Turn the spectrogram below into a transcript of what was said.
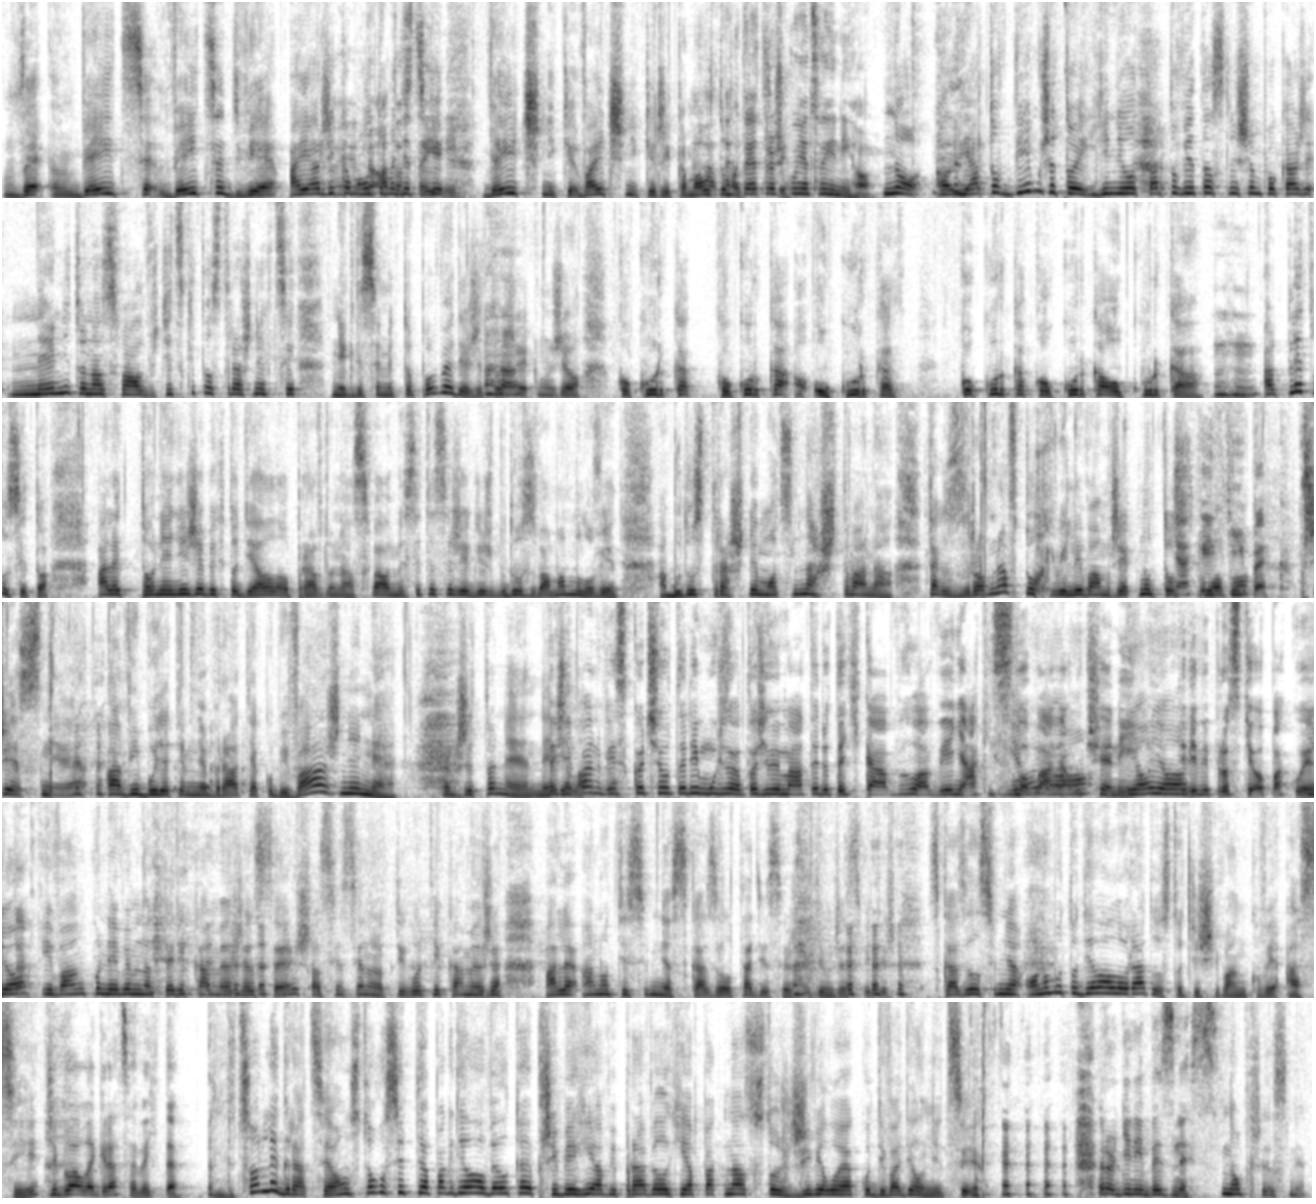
ve, vejce, vejce dvě, a já říkám a to automaticky vejčníky, vajčníky říkám A tak to automaticky. je trošku něco jiného. No, ale já to vím, že to je jiný. Tato věta slyším pokaže. Není to na svál, vždycky to strašně chci. Někdy se mi to povede, že to Aha. řeknu, že jo, kokurka, kokurka a okurka. Kokurka, kokurka, okurka. Mm-hmm. Ale pletu si to. Ale to není, že bych to dělala opravdu na svál. Myslíte si, že když budu s váma mluvit a budu strašně moc naštvaná, tak zrovna v tu chvíli vám řeknu to Nějaký slovo. vtípek. Přesně. A vy budete mě brát jakoby vážně? Ne. Takže to ne, nedělám Takže pan to. vyskočil tedy muž za to, že vy máte do teďka v hlavě nějaký slova jo. naučený, Jo, jo. který vy prostě opakujete. Jo, Ivánku, nevím, na které kameře seš, asi jsi na téhle kameře, ale ano, ty si mě zkazil, tady seš, vidím, že svítíš. Zkazil si mě, ono mu to dělalo radost, totiž Ivánkovi, asi. Že byla legrace, vidíte. Co legrace, on z toho si a pak dělal velké příběhy a vyprávěl je a pak nás to živilo jako divadelnici. Rodinný biznis. No přesně.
